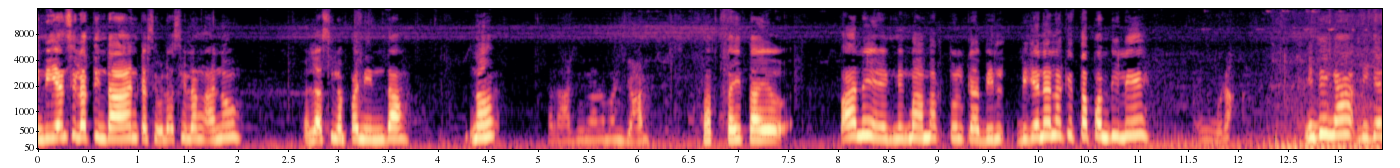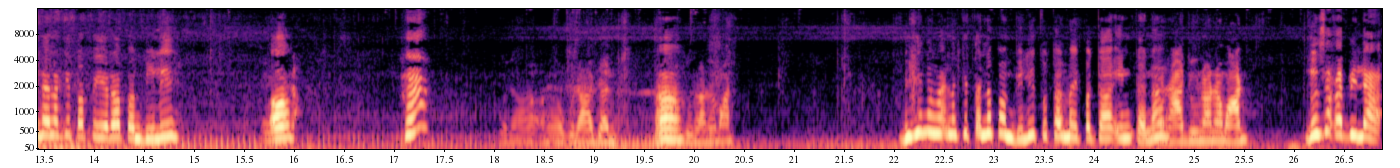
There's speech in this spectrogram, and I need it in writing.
hindi yan sila tindahan kasi wala silang ano, wala silang paninda. No? Sarado na naman dyan. Patay tayo. Paano yun? Nagmamaktol ka. Bil- bigyan na lang kita pambili. Ay, wala. Hindi nga, bigyan na lang kita pera pambili. Ay, Oh. wala. Ha? Wala, ah, wala dyan. Ah. Sarado na naman. Bigyan na nga lang kita ng pambili. Total may pagkain ka na. Sarado na naman. Doon sa kabila.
